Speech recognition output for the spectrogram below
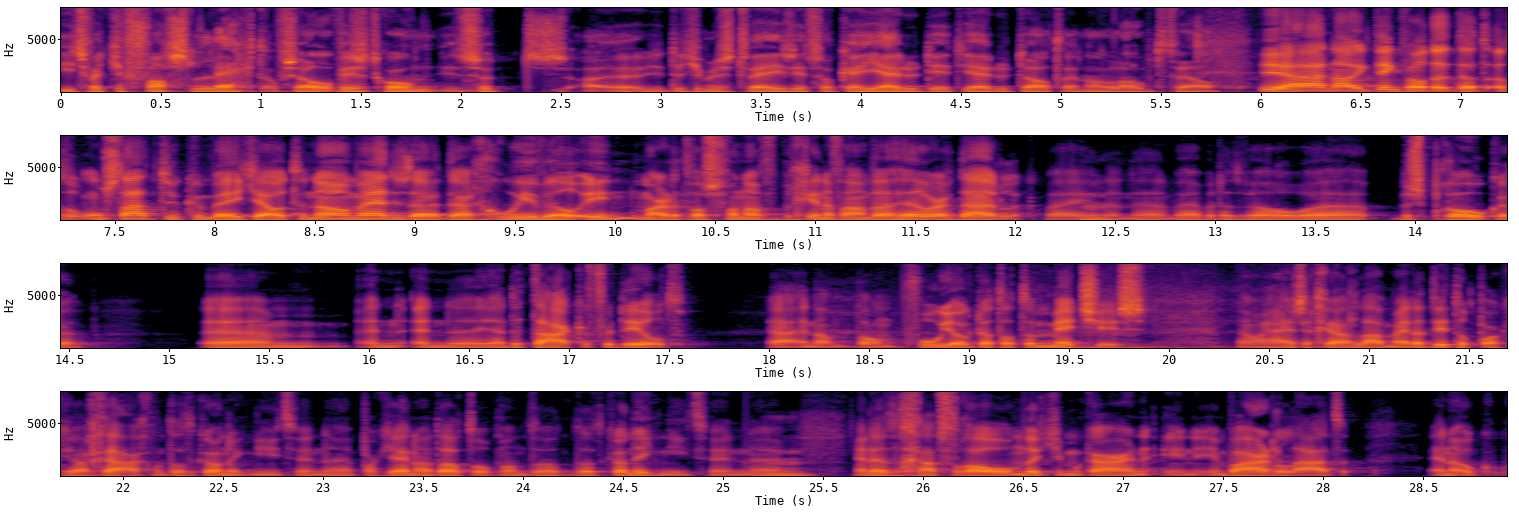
iets wat je vastlegt of zo? Of is het gewoon een soort uh, dat je met z'n tweeën zit oké, jij doet dit, jij doet dat en dan loopt het wel? Ja, nou, ik denk wel dat dat het ontstaat natuurlijk een beetje autonoom, hè? dus daar, daar groei je wel in. Maar dat was vanaf het begin af aan wel heel erg duidelijk. Wij, hmm. uh, hebben dat wel uh, besproken um, en, en ja, de taken verdeeld. Ja, en dan, dan voel je ook dat dat een match is. Nou, hij zegt, ja, laat mij dat dit oppakken. Ja, graag, want dat kan ik niet. En uh, pak jij nou dat op, want dat, dat kan ik niet. En, uh, mm. en dat gaat vooral om dat je elkaar in, in, in, waarde laat en ook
